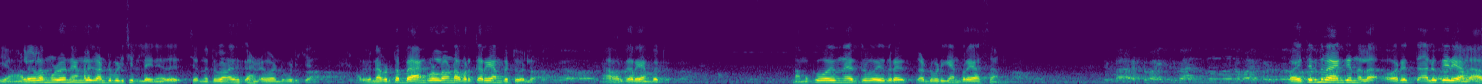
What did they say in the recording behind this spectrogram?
ഈ ആളുകളെ മുഴുവൻ ഞങ്ങൾ കണ്ടുപിടിച്ചിട്ടില്ല. ഇനി അത് ചെന്നിട്ട് വേണം കണ്ടുപിടിക്കാൻ. അത് പിന്നെ അവിടുത്തെ ബാങ്ക് ഉള്ളതുകൊണ്ട് അവർക്കറിയാൻ പറ്റുമല്ലോ. അവർക്കറിയാൻ പറ്റും. നമുക്ക് പോയി നേരിട്ട് പോയി ഇവരെ കണ്ടുപിടിക്കാൻ പ്രയാസമാണ്. വൈത്തിരി ബാങ്കിൽ നിന്നുള്ള ഓരോ താലൂക്ക് ഏരിയ ആ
